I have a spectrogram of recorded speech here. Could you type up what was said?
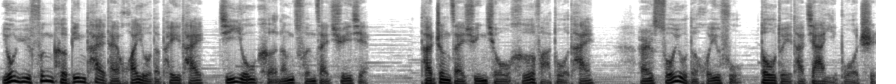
由于芬克宾太太怀有的胚胎极有可能存在缺陷，她正在寻求合法堕胎，而所有的回复都对他加以驳斥。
